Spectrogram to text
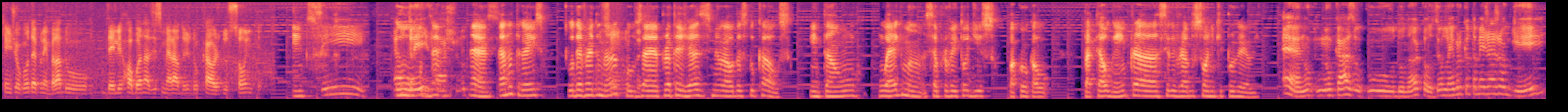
quem jogou deve lembrar do dele roubando as esmeraldas do caos do Sonic. Sim. É no O- 3, eu né? acho. No É, 3. é no 3. O dever do Sim, Knuckles é proteger as esmeraldas do caos. Então, o Eggman se aproveitou disso pra colocar o. pra ter alguém pra se livrar do Sonic por ele. É, no, no caso o do Knuckles, eu lembro que eu também já joguei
